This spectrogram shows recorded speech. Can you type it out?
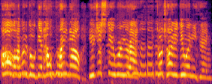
Oh, I'm going to go get help right now. You just stay where you're at. Don't try to do anything.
